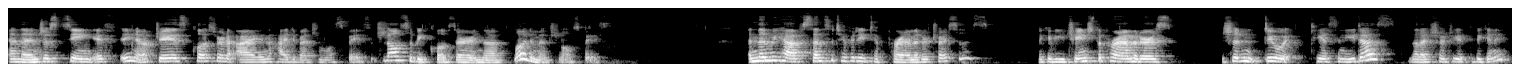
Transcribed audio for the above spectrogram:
and then just seeing if, you know, if j is closer to i in the high dimensional space. It should also be closer in the low dimensional space. And then we have sensitivity to parameter choices. Like if you change the parameters, you shouldn't do what TSNE does that I showed you at the beginning.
